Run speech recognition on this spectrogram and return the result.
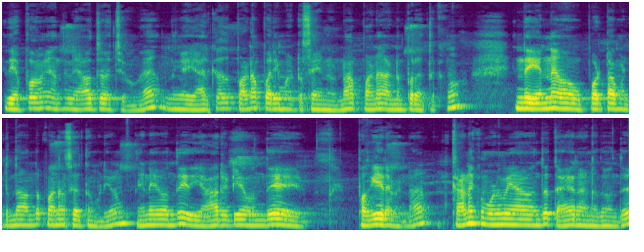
இது எப்போவுமே வந்து ஞாபகத்தில் வச்சுக்கோங்க. நீங்கள் யாருக்காவது பண பரிமாற்றம் செய்யணும்னா, பணம் அனுப்புகிறதுக்கும் இந்த எண்ணெய் போட்டால் மட்டும்தான் வந்து பணம் செலுத்த முடியும். எனவே வந்து இது யார்கிட்டையும் வந்து பகிர வேண்டாம். கணக்கு முழுமையாக வந்து தயாரானது வந்து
